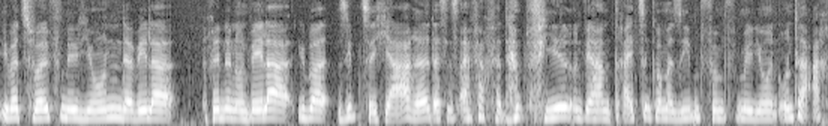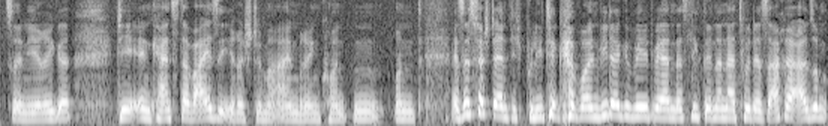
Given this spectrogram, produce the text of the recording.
über 12 Millionen der Wählerinnen und Wähler über 70 Jahre. Das ist einfach verdammt viel. Und wir haben 13,75 Millionen unter 18-Jährige, die in keinster Weise ihre Stimme einbringen konnten. Und es ist verständlich, Politiker wollen wiedergewählt werden. Das liegt in der Natur der Sache. Also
